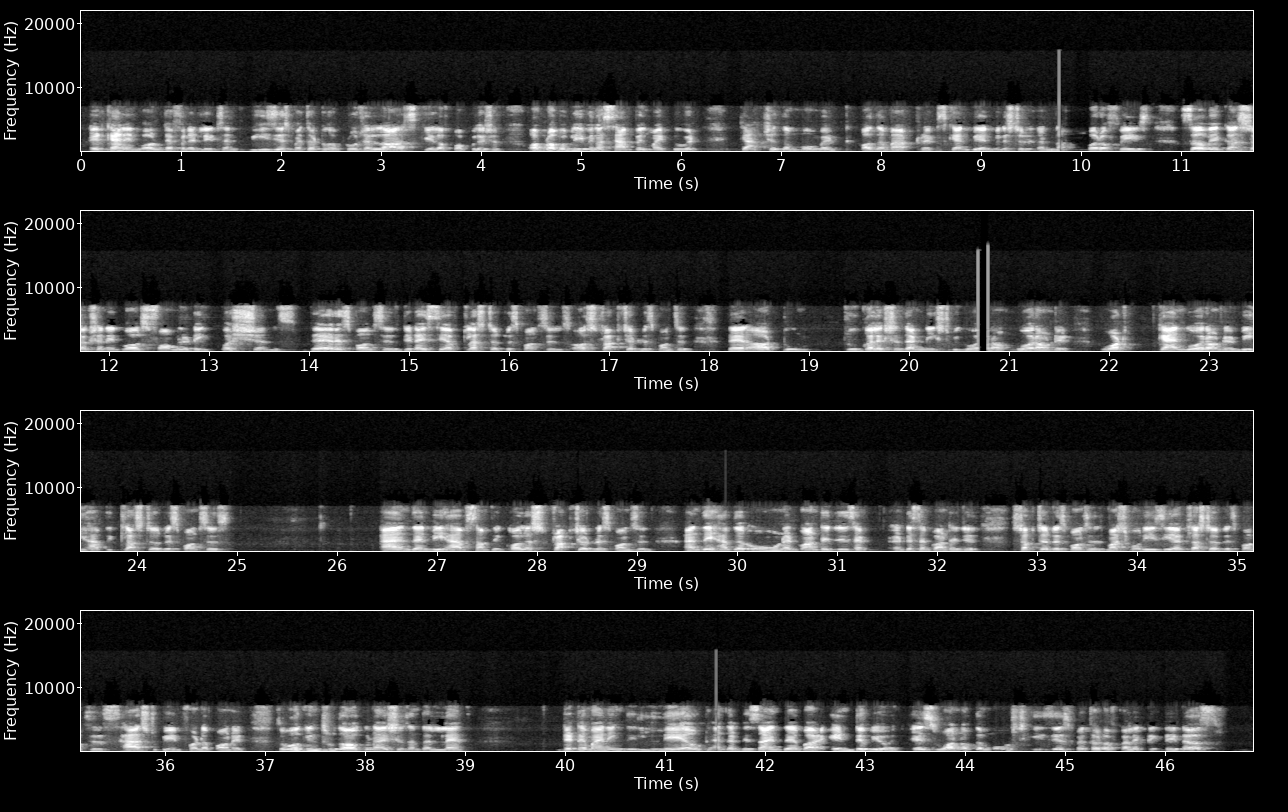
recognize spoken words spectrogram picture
it can involve definitely it's an easiest method to approach a large scale of population or probably even a sample might do it capture the moment or the map trends can be administered in a number of ways. Survey construction involves formulating questions their responses. Did i say of clustered responses or structured responses? There are two two collections that needs to be go around go around it. What can go around it? We have the clustered responses and then we have something called a structured responses and they have their own advantages and disadvantages. Structured responses is much more easier. Clustered responses has to be inferred upon it. So working through the organizations and the length determining the layout and the design thereby interviewing is one of the most easiest method of collecting data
